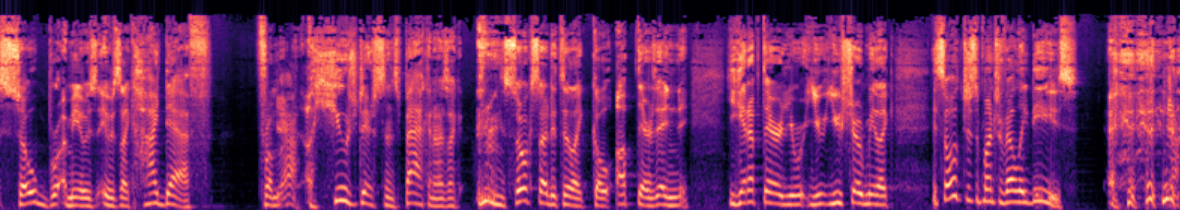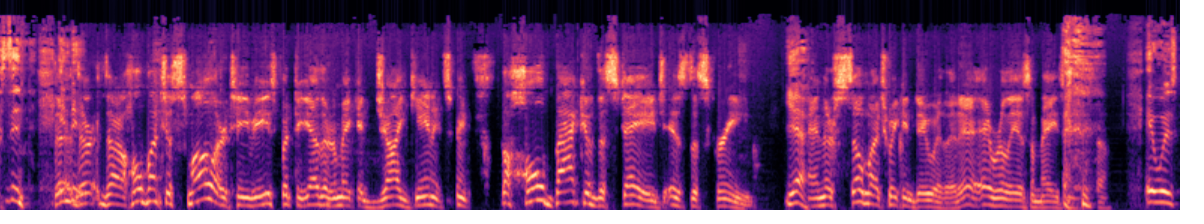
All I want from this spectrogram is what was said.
so. Bro- I mean, it was it was like high def from Yeah. a huge distance back, and I was like so excited to like go up there. And you get up there, you you you showed me like it's all just a bunch of LEDs. Just in- There, in- there, there are a whole bunch of smaller TVs put together to make a gigantic screen. The whole back of the stage is the screen. yeah, And there's so much we can do with it. It, it really is amazing. So. it was.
